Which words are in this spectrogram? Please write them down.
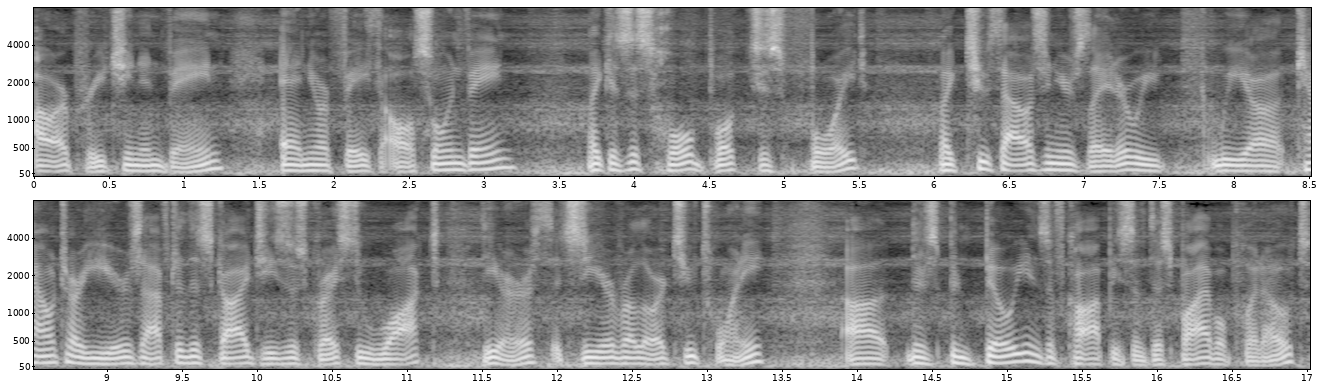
our preaching in vain, and your faith also in vain? Like, is this whole book just void? Like 2,000 years later, we, we uh, count our years after this guy, Jesus Christ, who walked the earth. It's the year of our Lord 220. Uh, there's been billions of copies of this Bible put out.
